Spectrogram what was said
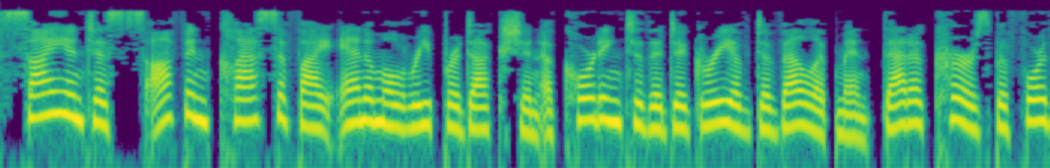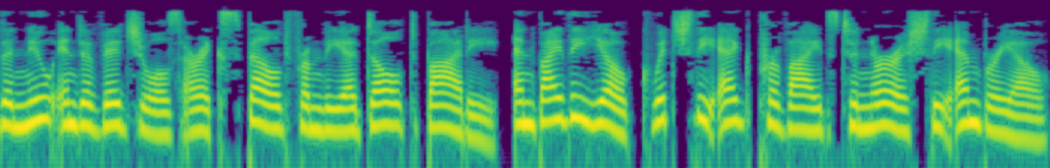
Scientists often classify animal reproduction according to the degree of development that occurs before the new individuals are expelled from the adult body, and by the yolk which the egg provides to nourish the embryo.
